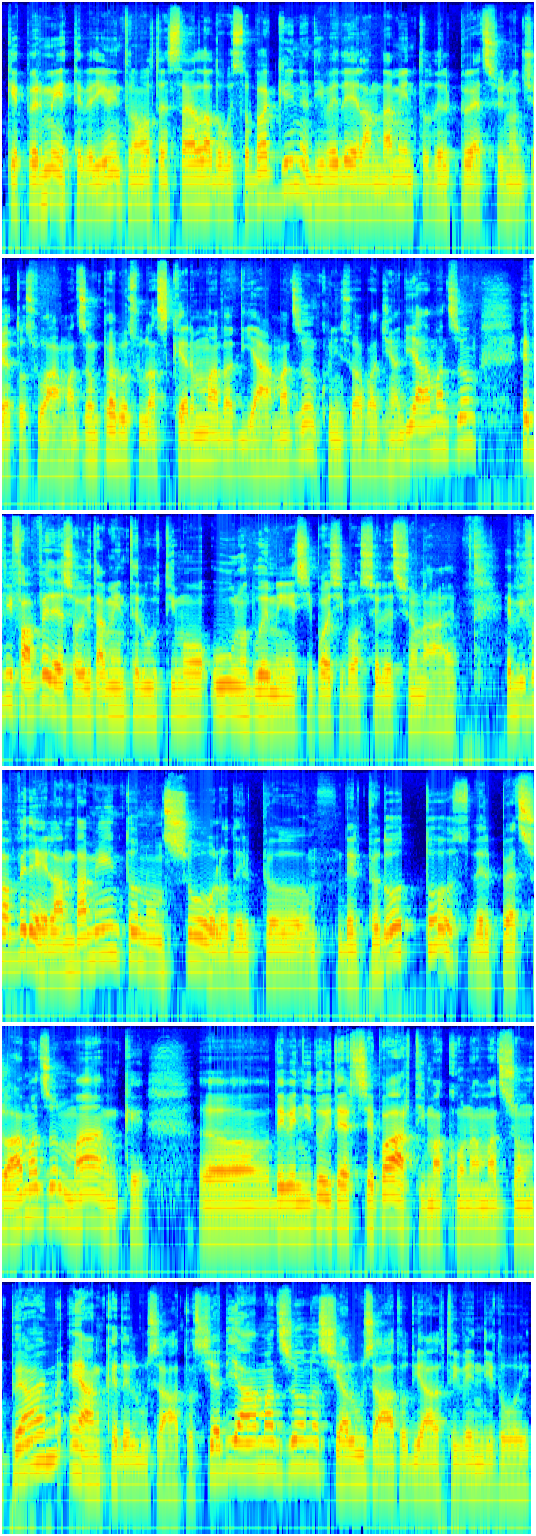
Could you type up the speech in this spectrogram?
che permette praticamente una volta installato questo plugin di vedere l'andamento del prezzo in oggetto su Amazon proprio sulla schermata di Amazon quindi sulla pagina di Amazon e vi fa vedere solitamente l'ultimo 1-2 mesi poi si può selezionare. E vi fa vedere l'andamento non solo del, pro- del prodotto del prezzo Amazon ma anche uh, dei venditori terze parti ma con Amazon Prime e anche dell'usato sia di Amazon sia l'usato di altri venditori.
